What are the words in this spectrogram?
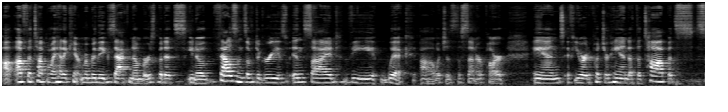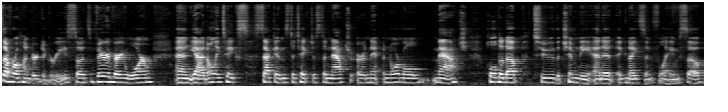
off the top of my head, I can't remember the exact numbers, but it's you know thousands of degrees inside the wick, uh, which is the center part. And if you were to put your hand at the top, it's several hundred degrees, so it's very very warm. And yeah, it only takes seconds to take just a natural or a normal match, hold it up to the chimney, and it ignites in flames. So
